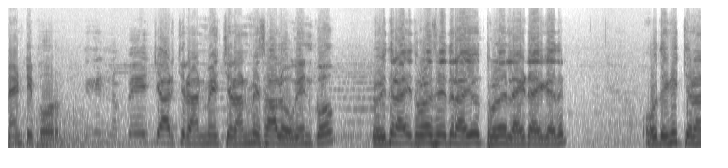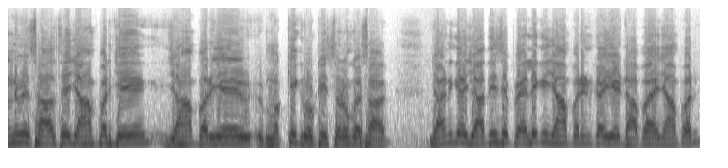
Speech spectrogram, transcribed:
94 देखिए नब्बे चार चौरानवे चौरानवे साल हो गए इनको तो इधर आइए थोड़ा सा इधर आइए थोड़ा लाइट आएगा इधर वो देखिए चौरानवे साल से जहाँ पर ये जहाँ पर ये मक्की की रोटी सरों का साग जान की आज़ादी से पहले की यहाँ पर इनका ये ढाबा है जहाँ पर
